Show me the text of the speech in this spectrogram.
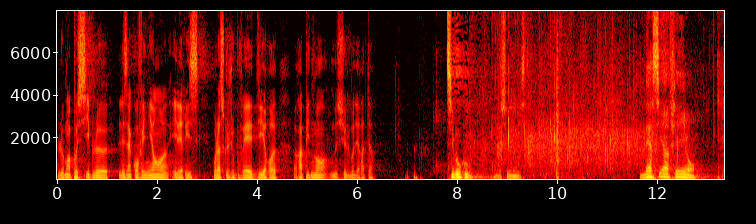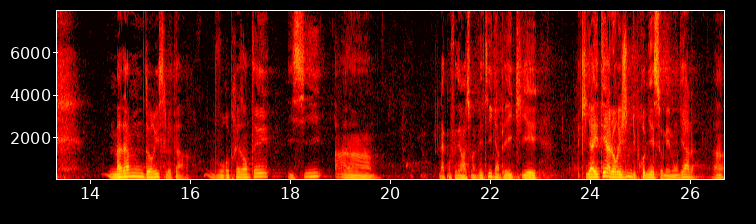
le moins possible les inconvénients et les risques. Voilà ce que je pouvais dire euh, rapidement, monsieur le modérateur. Merci beaucoup, Monsieur le ministre. Merci infiniment. Madame Doris Letard, vous représentez ici la Confédération helvétique, un pays qui, est, qui a été à l'origine du premier sommet mondial, hein,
